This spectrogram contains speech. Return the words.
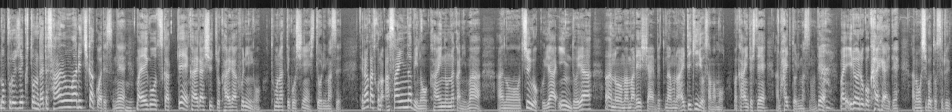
のプロジェクトの大体3割近くはですね、うん、まあ、英語を使って海外出張、海外赴任を伴ってご支援しております。でなおかつこのアサインナビの会員の中には、あの中国やインドやあの、まあ、マレーシアやベトナムの IT 企業様も、まあ、会員としてあの入っておりますので、はい。まあ、いろいろこう海外であのお仕事する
